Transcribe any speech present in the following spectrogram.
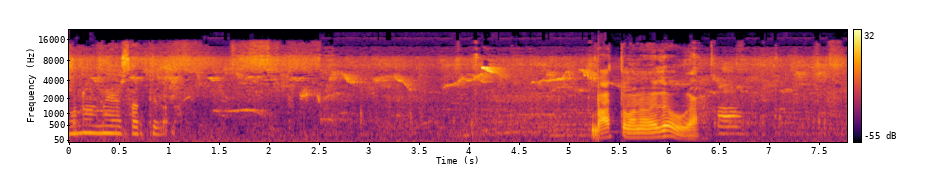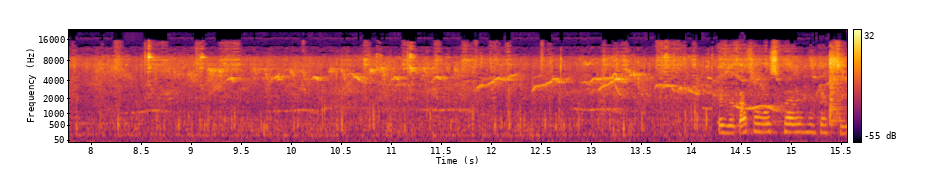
মনে হয় মেয়ের সাথে গেল ভাত তো মনে হয়ে যাব গা। এই যে কাঁচা মাছ ফেলে নিতেছি।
